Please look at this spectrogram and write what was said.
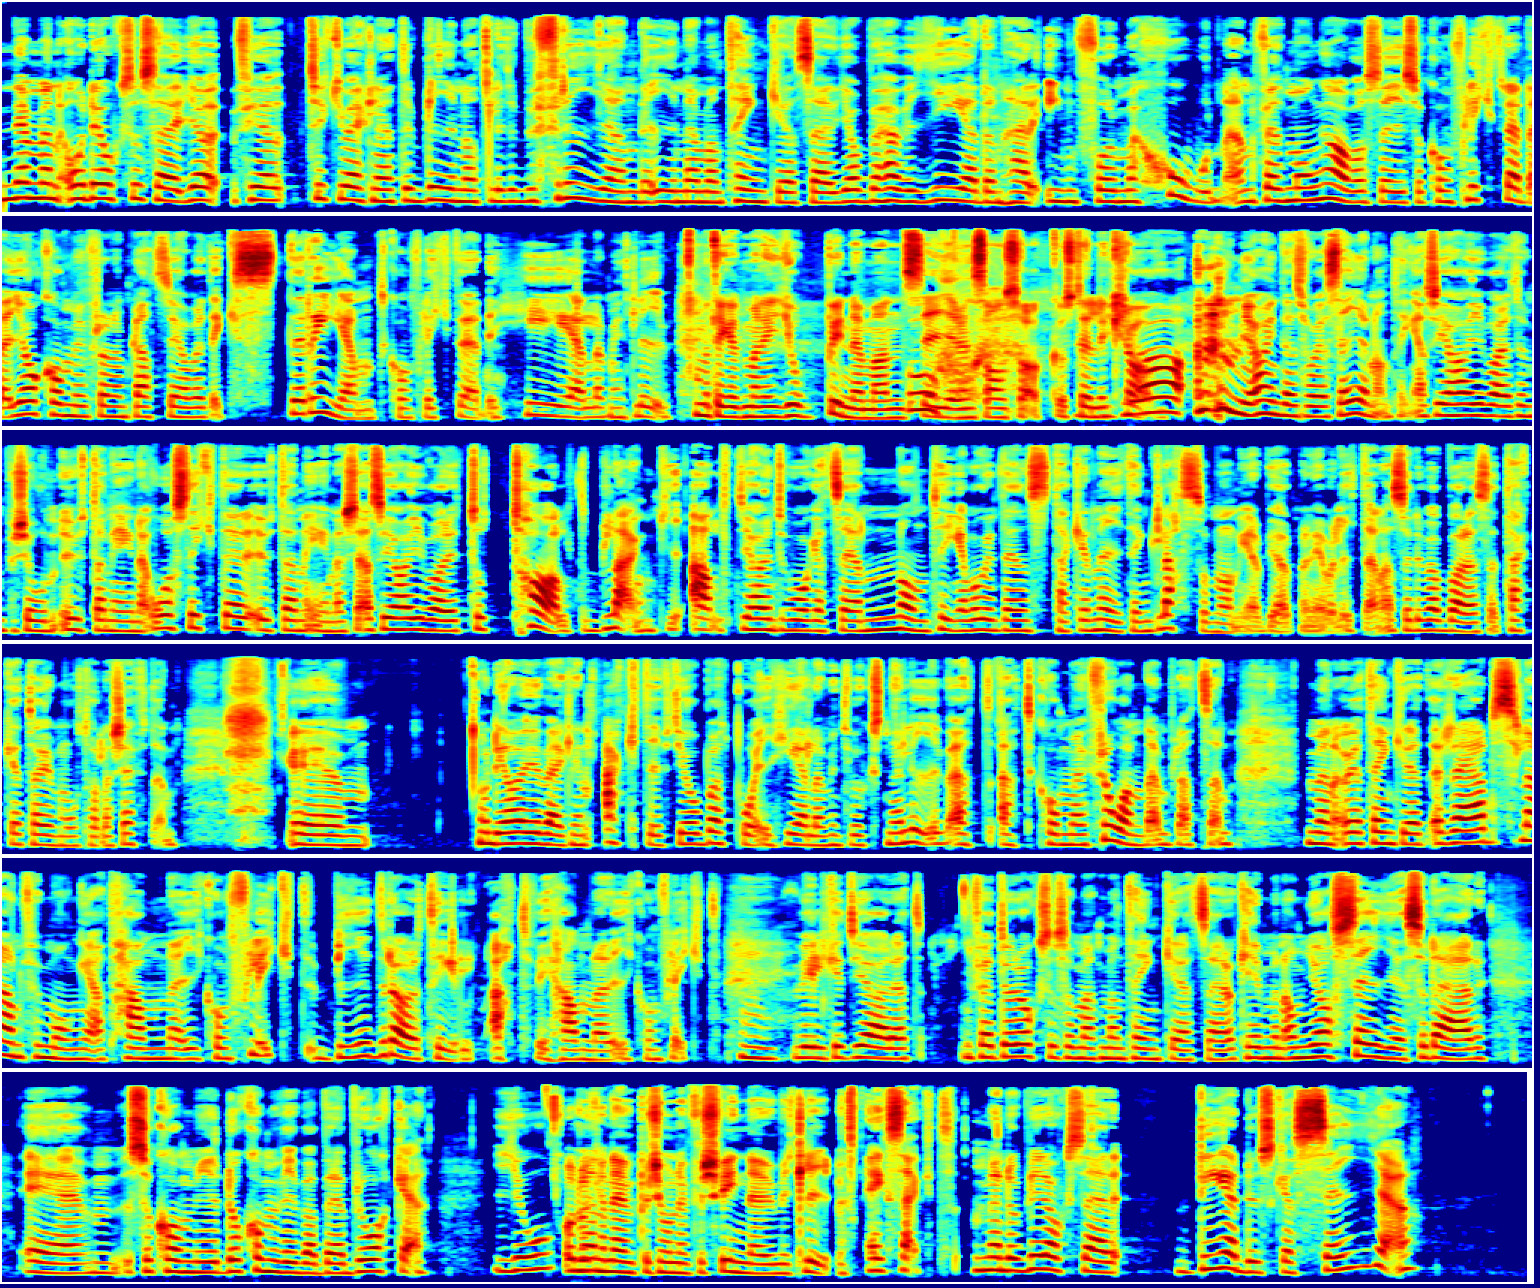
Nej, men, och det är också så här, jag, för jag tycker verkligen att det blir något lite befriande i när man tänker att så här, jag behöver ge den här informationen. För att många av oss är ju så konflikträdda. Jag kommer från en plats där jag har varit extremt konflikträdd i hela mitt liv. Man tänker att man är jobbig när man säger en sån sak och ställer krav. Ja, jag har inte ens vågat säga någonting. Alltså jag har ju varit en person utan egna åsikter, utan egna alltså Jag har ju varit totalt blank i allt. Jag har inte vågat säga någonting. Jag vågade inte ens tacka nej till en glass som någon erbjöd mig när jag var liten. Alltså det var bara så här, tacka, ta emot, hålla käften. Ehm, och det har jag ju verkligen aktivt jobbat på i hela mitt vuxna liv. Att, att komma ifrån den platsen. Men, och jag tänker att rädslan för många att hamna i konflikt bidrar till att vi hamnar i konflikt. Vilket gör att, för att då är det också som att man tänker att så här, okej men om jag säger sådär ehm, så kommer ju, då kommer vi bara börja bråka. Jo, Och då men, kan den personen försvinna ur mitt liv. exakt. Men då blir det också så här, det du ska säga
